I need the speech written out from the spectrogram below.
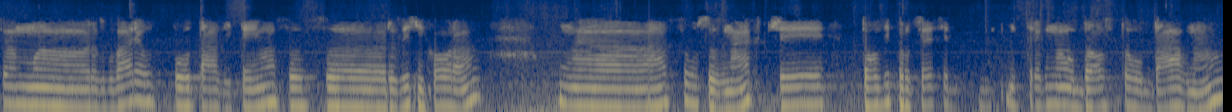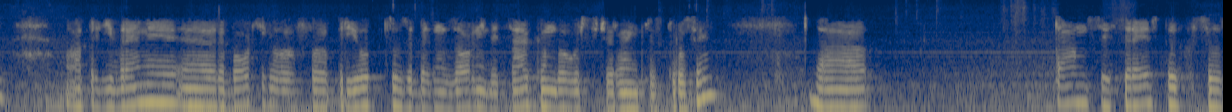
съм а, разговарял по тази тема с а, различни хора, а, аз осъзнах, че този процес е тръгнал доста отдавна. А, преди време е, работих в приют за безназорни деца към Български червен кръст Русе. Там се срещах с,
